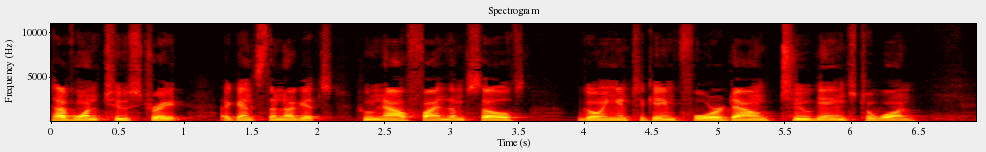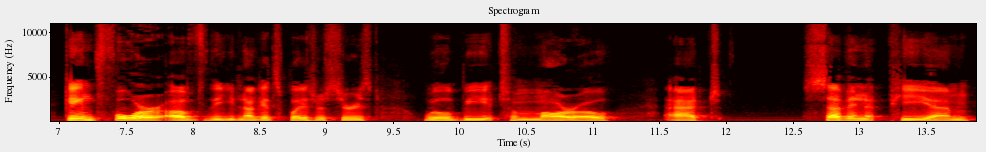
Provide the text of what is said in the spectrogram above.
have won two straight against the Nuggets, who now find themselves going into Game 4 down two games to one. Game 4 of the Nuggets Blazers series will be tomorrow at 7 p.m.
